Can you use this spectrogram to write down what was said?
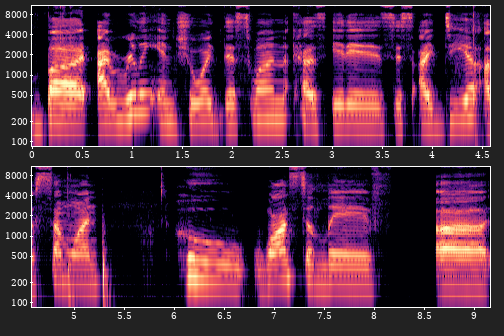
But I really enjoyed this one because it is this idea of someone who wants to live a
